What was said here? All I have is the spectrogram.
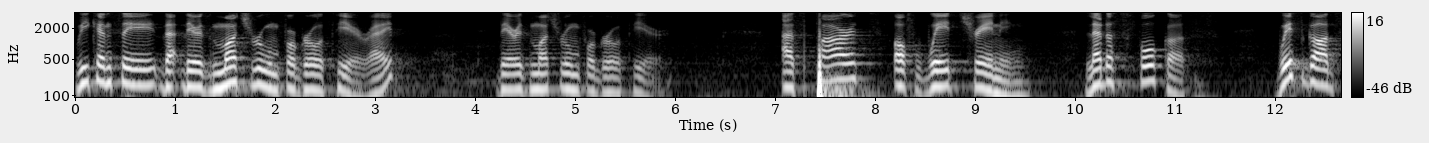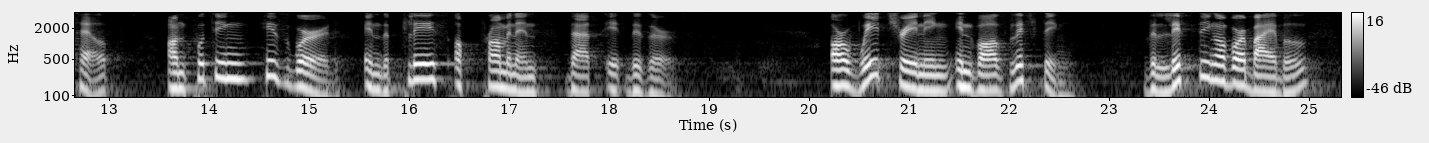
we can say that there's much room for growth here, right? There is much room for growth here. As part of weight training, let us focus, with God's help, on putting His Word in the place of prominence that it deserves. Our weight training involves lifting, the lifting of our Bibles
